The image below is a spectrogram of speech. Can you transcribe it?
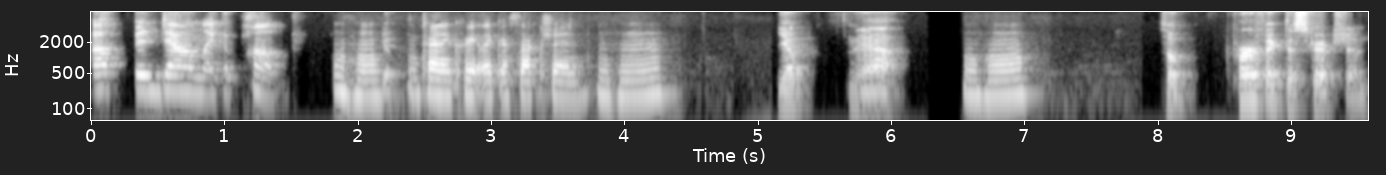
up and down like a pump mm-hmm. yep. and kind of create like a suction mm-hmm. yep yeah mm-hmm. so perfect description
